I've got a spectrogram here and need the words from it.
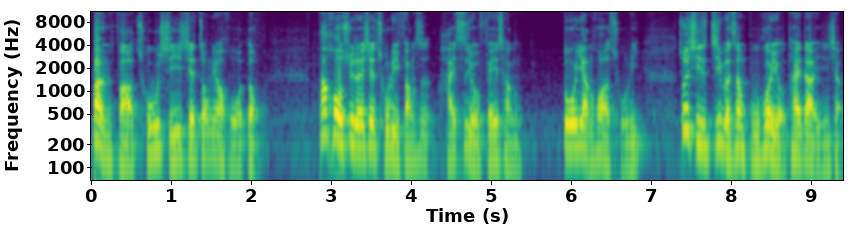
办法出席一些重要活动，他后续的一些处理方式还是有非常多样化的处理，所以其实基本上不会有太大影响，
